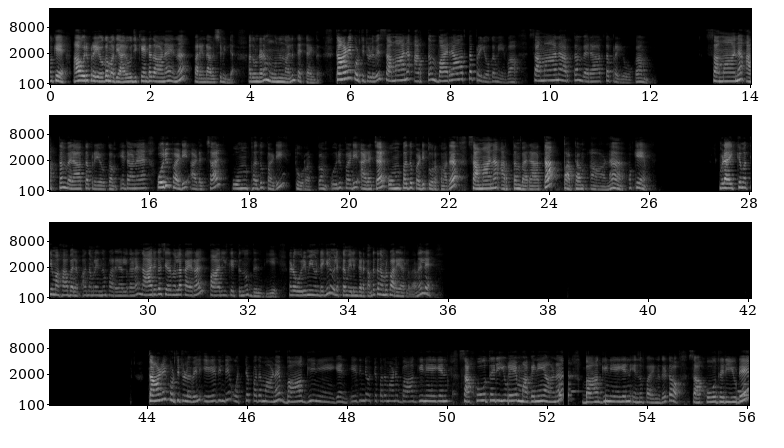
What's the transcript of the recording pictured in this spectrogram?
ഓക്കെ ആ ഒരു പ്രയോഗം മതി. ആലോചിക്കേണ്ടതാണ് എന്ന് പറയേണ്ട ആവശ്യമില്ല. അതുകൊണ്ടാണ് മൂന്നും നാലും തെറ്റായത്. താഴെ കൊടുത്തിട്ടുള്ളവ സമാന അർത്ഥം വരാത്ത പ്രയോഗമേവ സമാന അർത്ഥം വരാത്ത പ്രയോഗം. സമാന അർത്ഥം വരാത്ത പ്രയോഗം. ഏതാണ്? ഒരു പടി അടച്ചാൽ ഒമ്പത് പടി തുറക്കും. ഒരു പടി അടച്ചാൽ ഒമ്പത് പടി തുറക്കും. അത് സമാന അർത്ഥം വരാത്ത പദം ആണ്. ഓക്കെ? ഇവിടെ ഐക്യമത്യ മഹാബലം. അത് നമ്മൾ എന്നും പറയാറുള്ളതാണ്. നാരുകൾ ചേർന്നുള്ള കയറാൽ പാലിൽ കെട്ടുന്നു ദന്തിയെ. ഇവിടെ ഒരുമയുണ്ടെങ്കിൽ ഉലക്കമേലും കിടക്കാം. ഇതൊക്കെ നമ്മൾ പറയാറുള്ളതാണ് അല്ലേ? താഴെ കൊടുത്തിട്ടുള്ളവയിൽ ഏതിന്റെ ഒറ്റപ്പദമാണ് ഭാഗിനേയൻ? ഏതിന്റെ ഒറ്റപ്പദമാണ് ഭാഗിനേയൻ? സഹോദരിയുടെ മകനെയാണ് ഭാഗിനേയൻ എന്ന് പറയുന്നത് കേട്ടോ. സഹോദരിയുടെ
